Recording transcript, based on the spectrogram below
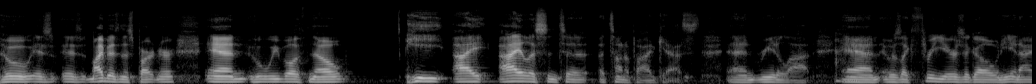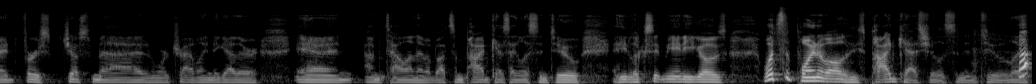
who is is my business partner and who we both know, he I I listen to a ton of podcasts and read a lot. Uh-huh. And it was like three years ago when he and I had first just met and we're traveling together. And I'm telling him about some podcasts I listen to, and he looks at me and he goes, "What's the point of all of these podcasts you're listening to? Like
